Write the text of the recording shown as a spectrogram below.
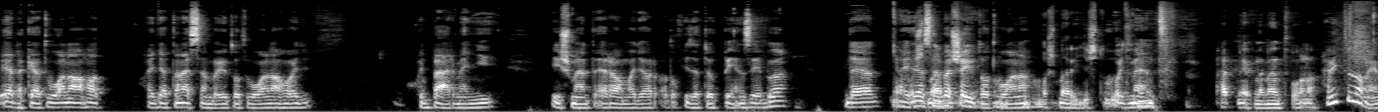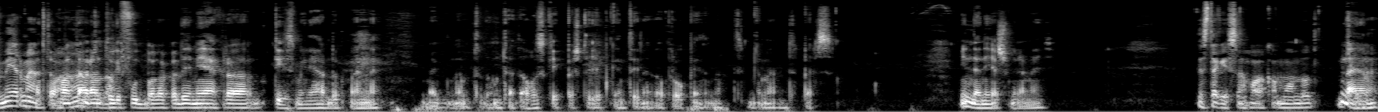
érdekelt volna, ha, ha egyáltalán eszembe jutott volna, hogy, hogy bármennyi is ment erre a magyar adófizetők pénzéből, de ja, egy eszembe se jutott volna. Most már így is tudod. Hogy ment. Hát miért nem ment volna? Hát mit tudom én, miért ment hát volna? a határon túli futballakadémiákra 10 milliárdok mennek, meg nem tudom, tehát ahhoz képest egyébként tényleg apró pénz ment, de ment, persze. Minden ilyesmire megy. Ezt egészen halkan mondod. Nem,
